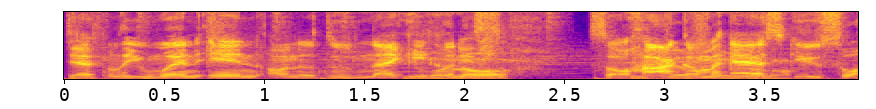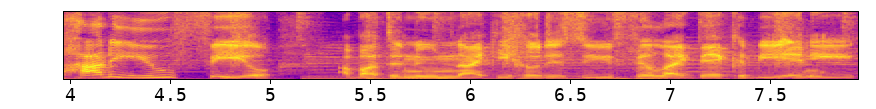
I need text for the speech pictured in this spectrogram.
definitely went in on the new Nike He went hoodies. off. So, He Hawk, I'm gonna ask off. you. So, how do you feel about the new Nike hoodies? Do you feel like there could be any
